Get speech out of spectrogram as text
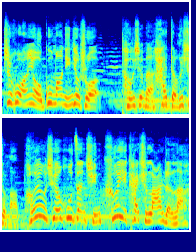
知乎网友顾猫宁就说：“同学们还等什么？朋友圈互赞群可以开始拉人了。”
